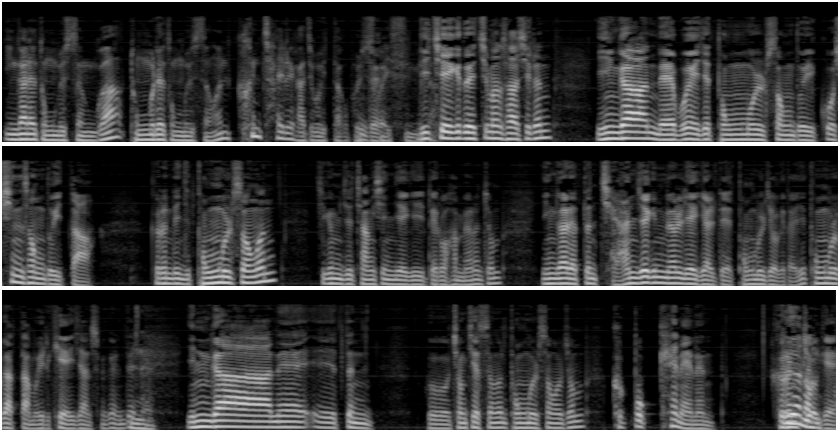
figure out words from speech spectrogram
인간의 동물성과 동물의 동물성은 큰 차이를 가지고 있다고 볼 네. 수가 있습니다. 니체 얘기도 했지만 사실은 인간 내부에 이제 동물성도 있고 신성도 있다. 그런데 이제 동물성은 지금 이제 장신 얘기대로 하면은 좀 인간의 어떤 제한적인 면을 얘기할 때 동물적이다. 이 동물 같다 뭐 이렇게 얘기하지 않습니까? 그런데 네. 인간의 어떤 그 정체성은 동물성을 좀 극복해내는 그런 쪽에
